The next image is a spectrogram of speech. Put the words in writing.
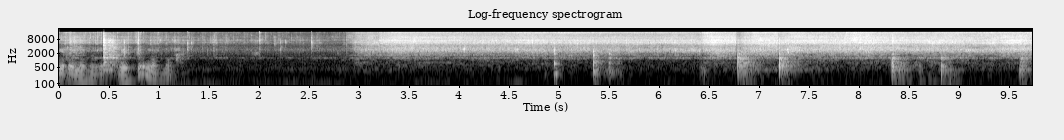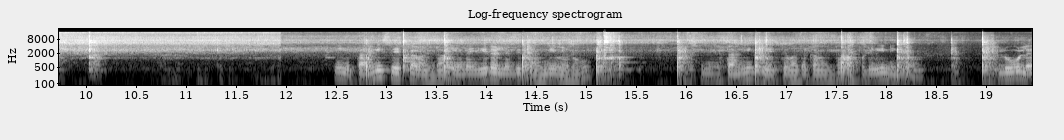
ஈரலோடு சேர்த்து நம்ம நீங்கள் தண்ணி சேர்க்க வேண்டாம் ஏன்னா ஈரல்லேருந்து தண்ணி வரும். நீங்கள் தண்ணி சேர்த்து வதக்க வேண்டாம். அப்படியே நீங்கள் ஸ்லோவில்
